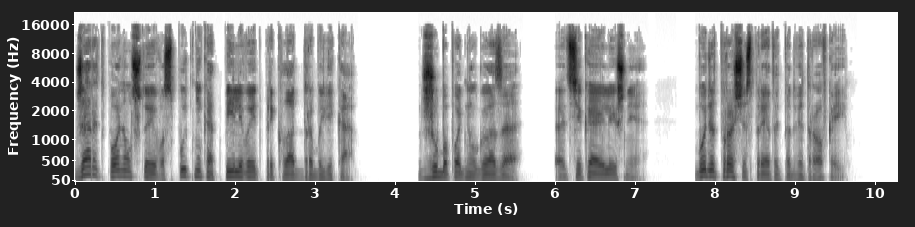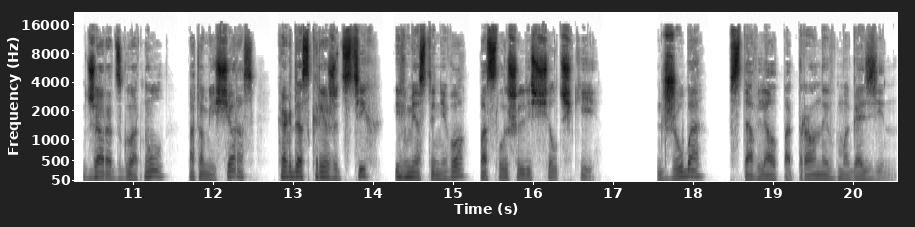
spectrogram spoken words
Джаред понял, что его спутник отпиливает приклад дробовика. Джуба поднял глаза. «Отсекаю лишнее. Будет проще спрятать под ветровкой». Джаред сглотнул, потом еще раз, когда скрежет стих, и вместо него послышались щелчки. Джуба вставлял патроны в магазин.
